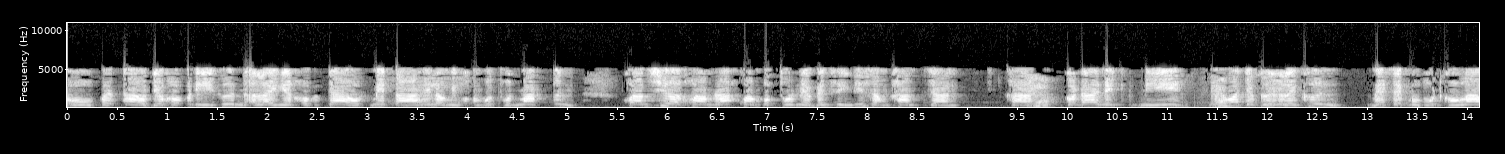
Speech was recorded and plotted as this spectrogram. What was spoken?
โอ้พระเจ้า เดี๋ยวเขาก็ดีขึ้น อะไรเงี้ยขอพระเจ้าเมตตาให้เรามีความอดทนมากขึ้น ความเชื่อความรักความอดทนเนี่ยเป็นสิ่งที่สำคัญอาจารย์ค่ะ ก็ได้ในจุดนี้ไม่ว่าจะเกิดอะไรขึ้น แม้แต่โบสถ์ของเรา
